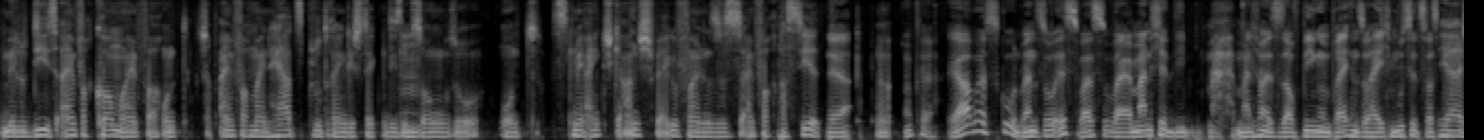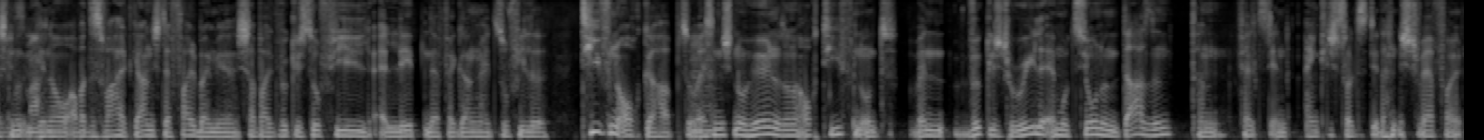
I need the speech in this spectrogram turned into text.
Melodie ist einfach kommen einfach und ich habe einfach mein Herzblut reingesteckt in diesen Song so und es ist mir eigentlich gar nicht schwer gefallen. Also es ist einfach passiert. Ja. Ja. Okay. Ja, aber ist gut, wenn es so ist, weißt du, weil manche, die, manchmal ist es auf Biegen und Brechen so, hey, ich muss jetzt was Ja, ich muss machen. genau, aber das war halt gar nicht der Fall bei mir. Ich habe halt wirklich so viel erlebt in der Vergangenheit, so viele Tiefen auch gehabt, so weißt du, nicht nur Höhen, sondern auch Tiefen und wenn wirklich reale Emotionen da sind, dann fällt es dir eigentlich sollte es dir dann nicht schwerfallen,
